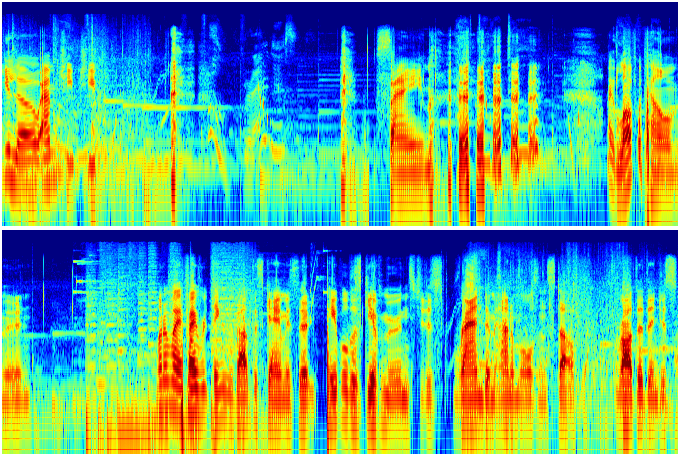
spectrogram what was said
Hello, I'm cheap Cheep. Same. I love a power moon. One of my favorite things about this game is that people just give moons to just random animals and stuff, rather than just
